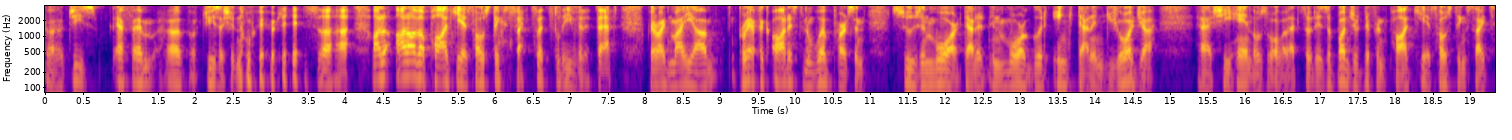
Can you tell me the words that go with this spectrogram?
uh, geez, FM. Uh, geez, I should know where it is. Uh, on on other podcast hosting sites. Let's leave it at that. All right, my um, graphic artist and web person, Susan Moore, down at, in Moore Good Ink down in Georgia. Uh, she handles all of that. So there's a bunch of different podcast hosting sites,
